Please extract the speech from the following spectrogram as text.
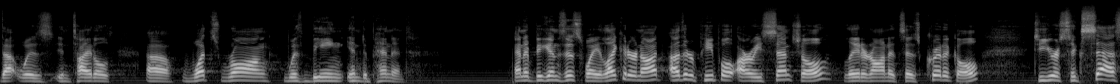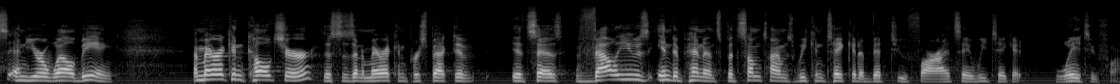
that was entitled, uh, What's Wrong with Being Independent? And it begins this way Like it or not, other people are essential. Later on, it says critical to your success and your well being. American culture, this is an American perspective, it says values independence, but sometimes we can take it a bit too far. I'd say we take it way too far.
